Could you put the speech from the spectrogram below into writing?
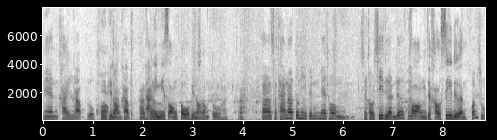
แม่นขายโลครับโลคอนี่พี่น้องครับอ่าทางนี้มีสองโตวพี่น้อง สองตัวครับอะ อ่าสถานะตัวนี้เป็นแม่ท้องสิเข้า4เดือนเด้อท้องจะเข้าซี่เดือน ความสูง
